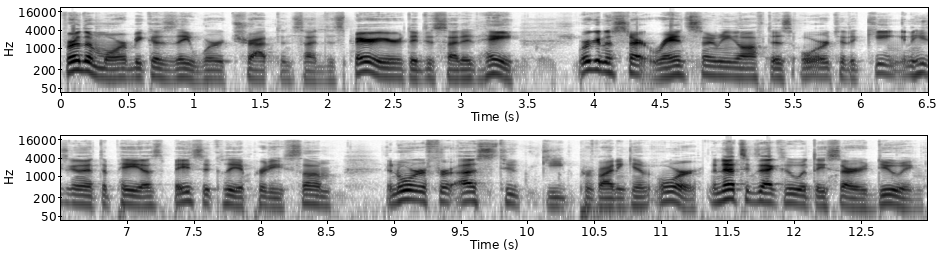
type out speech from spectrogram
Furthermore, because they were trapped inside this barrier, they decided, hey, we're going to start ransoming off this ore to the king, and he's going to have to pay us basically a pretty sum in order for us to keep providing him ore. And that's exactly what they started doing.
